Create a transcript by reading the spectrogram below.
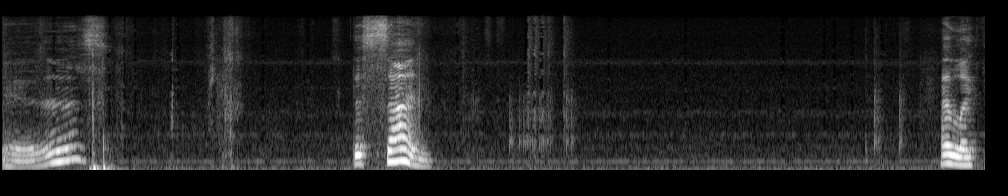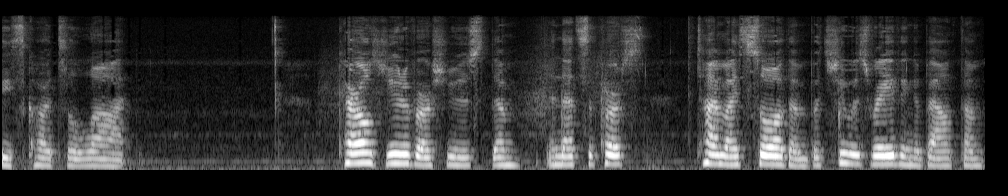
is the sun. I like these cards a lot. Carol's Universe used them, and that's the first time I saw them, but she was raving about them.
